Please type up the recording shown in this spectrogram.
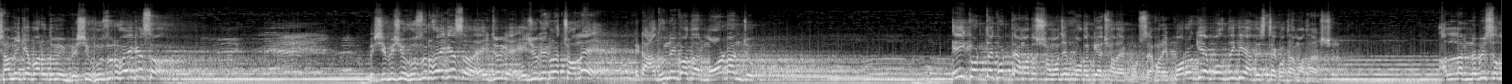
স্বামীকে বলো, তুমি বেশি হুজুর হয়ে গেছো? বেশি বেশি হুজুর হয়ে গেছো? এই যুগে এই যুগে এগুলো চলে? এটা আধুনিকতার মডার্ন যুগ। এই করতে করতে আমাদের সমাজে পরকীয়া ছড়ায় পড়ছে। এখন এই পরকীয়া বলতে গিয়ে হাদিসটা কথা মাথা আসছিল আল্লাহ নবী সাল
